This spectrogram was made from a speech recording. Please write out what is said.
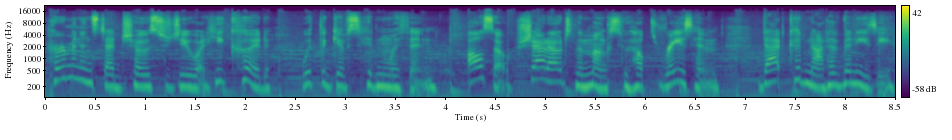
Herman instead chose to do what he could with the gifts hidden within. Also, shout out to the monks who helped raise him. That could not have been easy.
